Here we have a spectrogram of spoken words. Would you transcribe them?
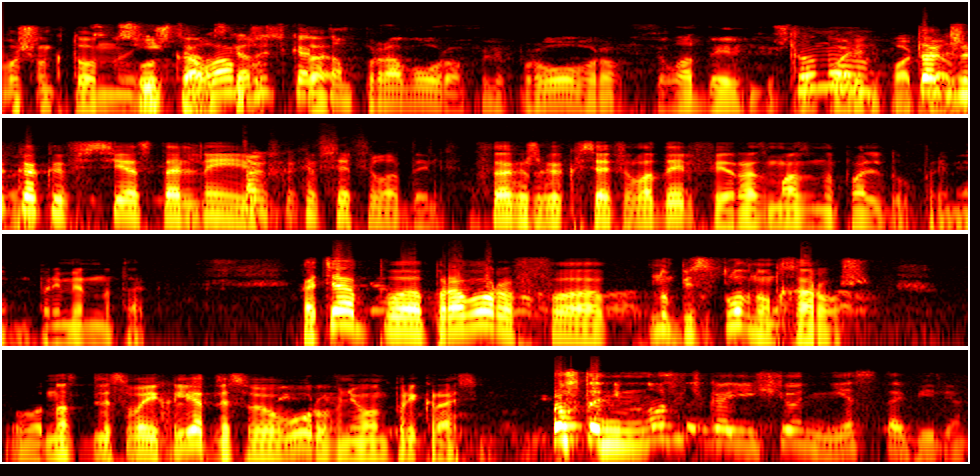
Вашингтон Слушайте, и а Коламбус, расскажите, как да. там про воров или про воров в Филадельфии, что Да, ну, парень так показывает? же, как и все остальные, Так же, как и все Филадельфии. так же, как и вся Филадельфия, размазана по льду, примерно, примерно так. Хотя п- про Воров, э, ну, безусловно, он хорош. Для своих лет, для своего уровня он прекрасен. Просто немножечко еще нестабилен.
